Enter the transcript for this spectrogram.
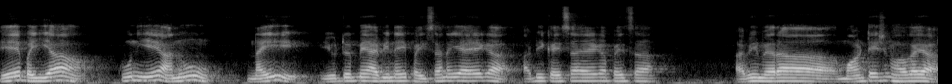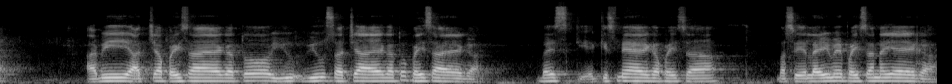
ए भैया कौन ये अनु नहीं यूट्यूब में अभी नहीं पैसा नहीं आएगा अभी कैसा आएगा पैसा अभी मेरा मोनेटाइजेशन हो गया अभी अच्छा पैसा आएगा तो व्यूज़ अच्छा आएगा तो पैसा आएगा। बस किसमें आएगा पैसा? बस ये लाइव में पैसा नहीं आएगा।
